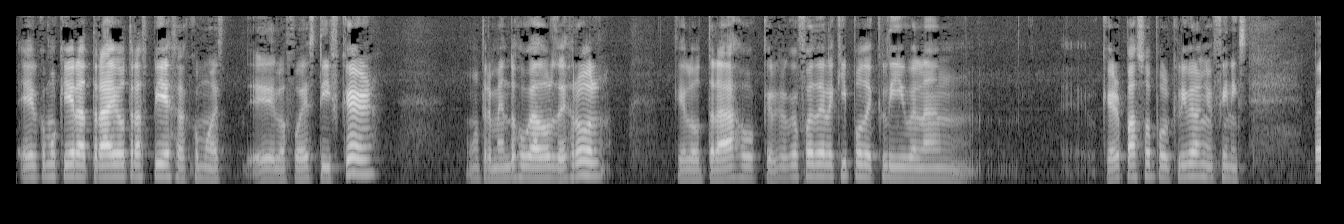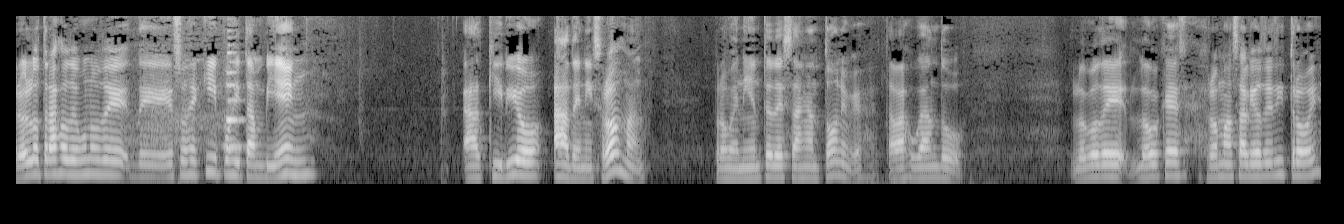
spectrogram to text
él como quiera trae otras piezas como eh, lo fue Steve Kerr, un tremendo jugador de rol, que lo trajo, creo que fue del equipo de Cleveland. Kerr pasó por Cleveland y Phoenix. Pero él lo trajo de uno de, esos equipos y también adquirió a Dennis Rodman, proveniente de San Antonio, que estaba jugando. Luego de luego que Rodman salió de Detroit,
